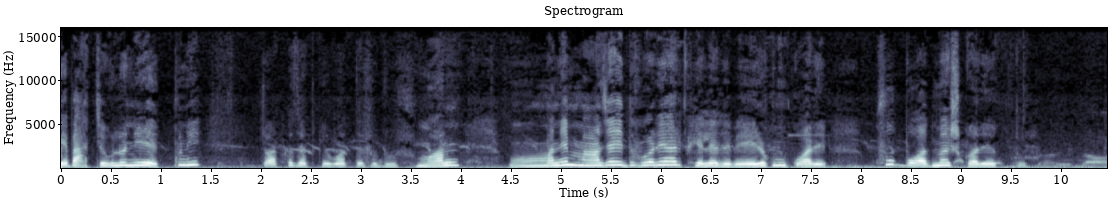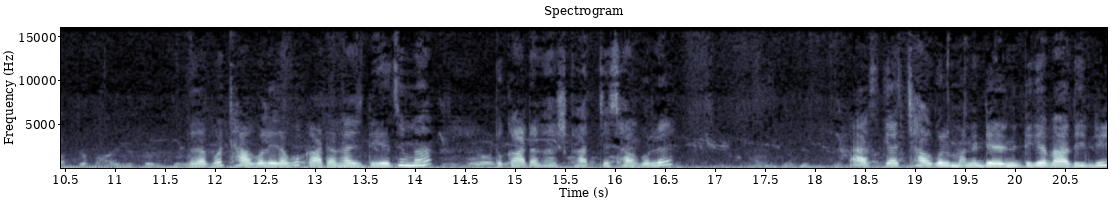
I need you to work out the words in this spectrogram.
এই বাচ্চাগুলো নিয়ে এক্ষুনি চটকা চটকি করতে শুধু মান মানে মাজায় ধরে আর ফেলে দেবে, এরকম করে। খুব বদমাস করে একটু। তো দেখো ছাগল এরকম কাটা ঘাস দিয়েছে মা। তো কাটা ঘাস খাচ্ছে ছাগলে। আজকে আর ছাগল মানে ড্রেনের দিকে বাঁধিনি,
